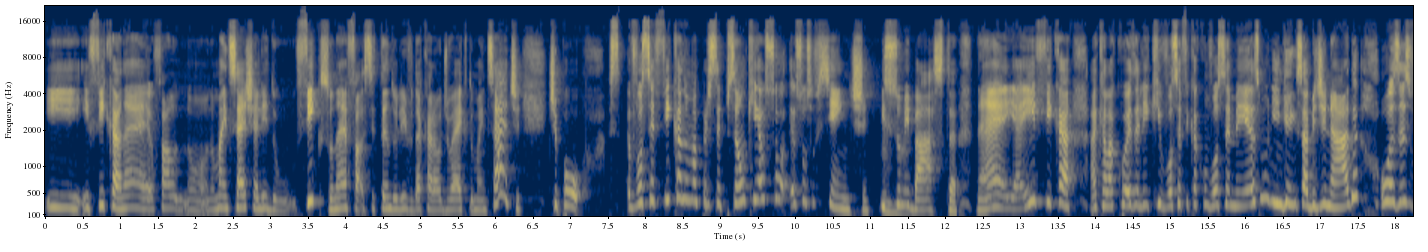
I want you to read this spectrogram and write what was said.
e, e fica, né, eu falo no, no mindset ali do fixo, né, citando o livro da Carol Dweck do mindset, tipo, você fica numa percepção que eu sou, eu sou suficiente, isso Uhum. me basta, né? E aí fica aquela coisa ali que você fica com você mesmo, ninguém sabe de nada, ou às vezes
